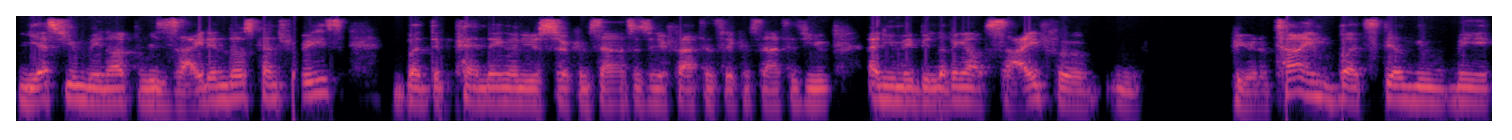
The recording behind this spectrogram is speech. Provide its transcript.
Yes, you may not reside in those countries, but depending on your circumstances and your facts and circumstances, you and you may be living outside for a period of time, but still you may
